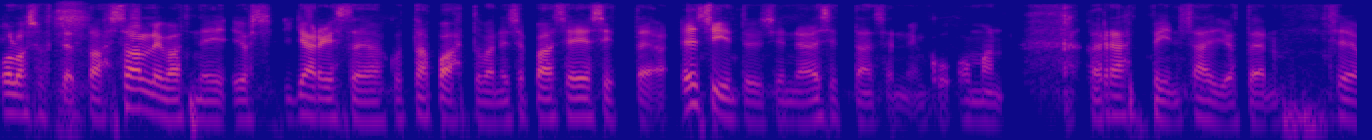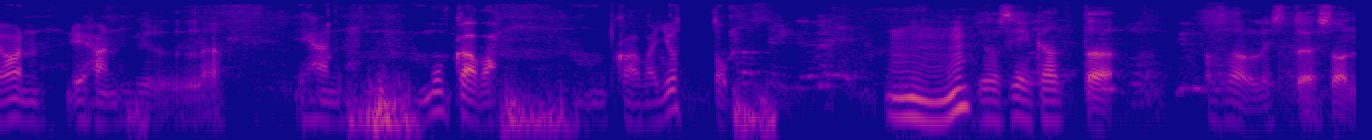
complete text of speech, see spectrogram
olosuhteet taas sallivat, niin jos järjestää joku tapahtuma, niin se pääsee esittää, esiintyy sinne ja esittää sen niin kuin oman räppinsä, joten se on ihan, kyllä. ihan mukava, mukava juttu. Mm. Joo, siihen kannattaa osallistua, jos on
